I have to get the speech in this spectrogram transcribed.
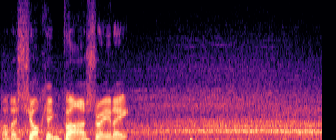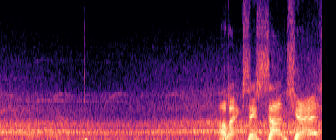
What a shocking pass, really. Alexis Sanchez.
